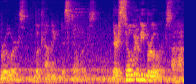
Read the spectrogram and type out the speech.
brewers becoming distillers. They're still going to be brewers Uh huh.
